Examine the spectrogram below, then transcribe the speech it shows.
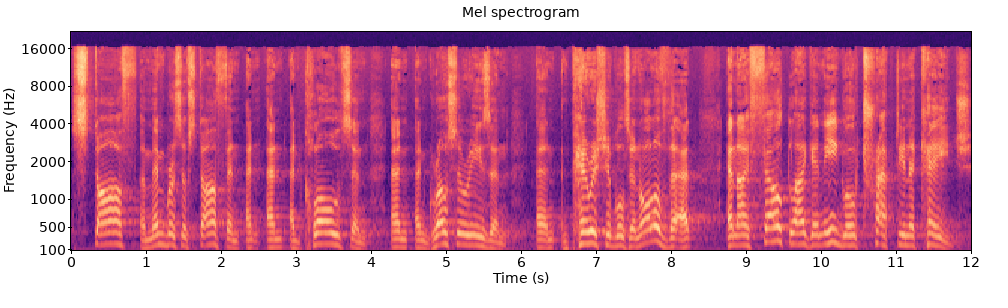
staff, uh, members of staff, and, and, and, and clothes, and, and, and groceries, and, and, and perishables, and all of that and I felt like an eagle trapped in a cage.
